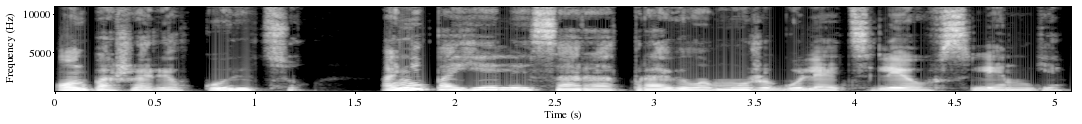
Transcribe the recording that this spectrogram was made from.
Он пожарил курицу, они поели, и Сара отправила мужа гулять с Лео в слинге.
